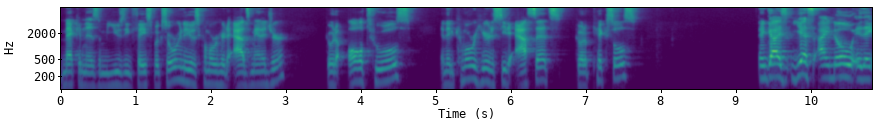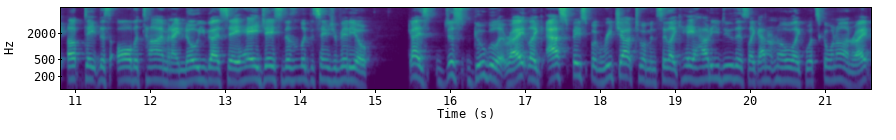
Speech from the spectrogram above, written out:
mechanism using Facebook. So what we're gonna do is come over here to ads manager go to all tools and then come over here to see the assets go to pixels. And guys yes I know they update this all the time and I know you guys say hey Jason doesn't look the same as your video. Guys just google it right? Like ask Facebook reach out to them and say like hey how do you do this? Like I don't know like what's going on right?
